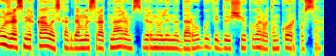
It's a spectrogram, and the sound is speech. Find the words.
Уже смеркалось, когда мы с Ратнаром свернули на дорогу, ведущую к воротам корпуса.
